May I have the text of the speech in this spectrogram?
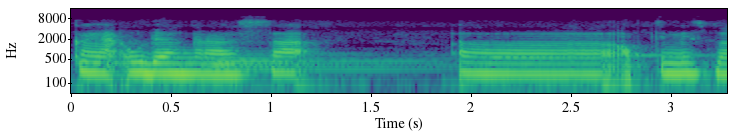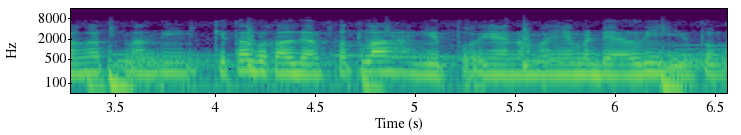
kayak udah ngerasa uh, optimis banget nanti kita bakal dapet lah gitu yang namanya medali itu.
